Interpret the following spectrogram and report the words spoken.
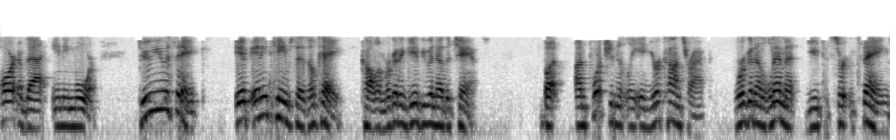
part of that anymore. Do you think if any team says, okay, Colin, we're going to give you another chance, but unfortunately in your contract, we're going to limit you to certain things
